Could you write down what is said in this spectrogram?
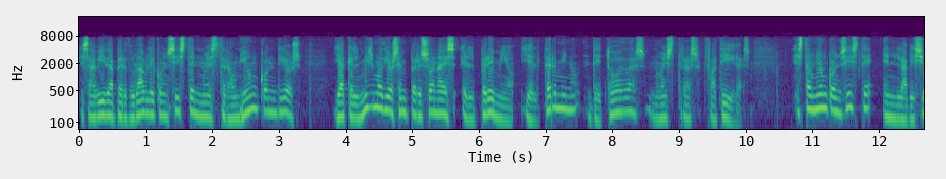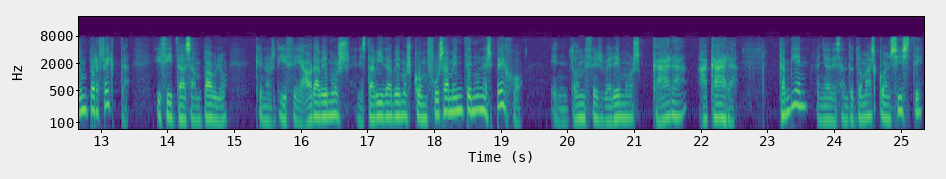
esa vida perdurable consiste en nuestra unión con Dios, ya que el mismo Dios en persona es el premio y el término de todas nuestras fatigas. Esta unión consiste en la visión perfecta, y cita a San Pablo, que nos dice, ahora vemos, en esta vida vemos confusamente en un espejo, entonces veremos cara a cara. También, añade Santo Tomás, consiste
